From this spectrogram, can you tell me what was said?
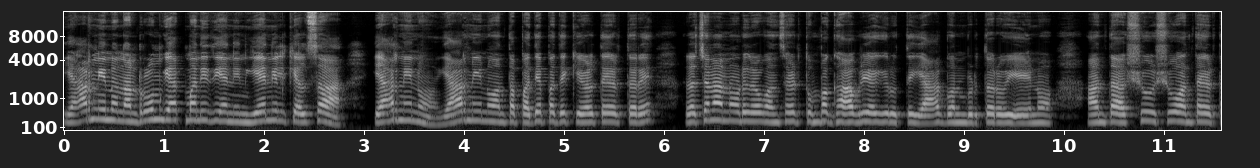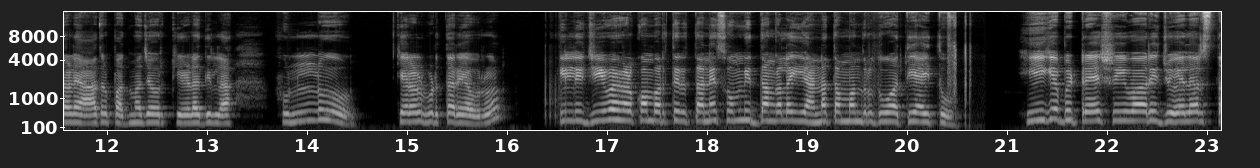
ಯಾರು ನೀನು? ನನ್ನ ರೂಮ್ಗೆ ಯಾಕೆ ಬಂದಿದೀಯ? ನಿನಗೇನಿಲ್ಲ ಕೆಲಸ? ಯಾರು ನೀನು? ಯಾರು ನೀನು ಅಂತ ಪದೇ ಪದೇ ಕೇಳ್ತಾ ಇರ್ತಾರೆ. ರಚನಾ ನೋಡಿದ್ರೆ ಒಂದು ಸೈಡ್ ತುಂಬ ಗಾಬರಿಯಾಗಿರುತ್ತೆ. ಯಾರು ಬಂದುಬಿಡ್ತಾರೋ ಏನೋ ಅಂತ ಶೂ ಶೂ ಅಂತ ಇರ್ತಾಳೆ. ಆದರೂ ಪದ್ಮಜ ಅವ್ರು ಕೇಳೋದಿಲ್ಲ. ಫುಲ್ಲು ಕೆರಳ್ಬಿಡ್ತಾರೆ ಅವರು. ಇಲ್ಲಿ ಜೀವ ಹೇಳ್ಕೊಂಬರ್ತಿರ್ತಾನೆ ಸುಮ್ಮನಿದ್ದಂಗಲ್ಲ ಈ ಅಣ್ಣ ತಮ್ಮಂದ್ರದ್ದು ಅತಿ ಆಯಿತು. ಹೀಗೆ ಬಿಟ್ಟರೆ ಶ್ರೀವಾರಿ ಜ್ಯುವೆಲರ್ಸ್ದ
